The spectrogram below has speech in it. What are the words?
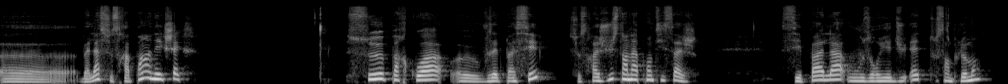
bah là, ce sera pas un échec ce par quoi vous êtes passé, ce sera juste un apprentissage. C'est pas là où vous auriez dû être tout simplement,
